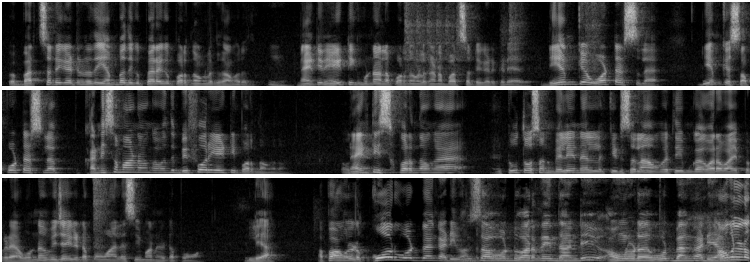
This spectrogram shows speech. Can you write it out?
இப்போ பர்த் சர்டிஃபிகேட்ன்றது எண்பதுக்கு பிறகு பிறந்தவங்களுக்கு தான் வருது. நைன்டீன் எயிட்டிக்கு முன்னால் பிறந்தவங்களுக்கான பர்த் சர்டிஃபிகேட் கிடையாது. டிஎம்கே ஓட்டர்ஸில் டிஎம்கே சப்போர்ட்டர்ஸில் கணிசமானவங்க வந்து பிஃபோர் எயிட்டி பிறந்தவங்க தான். நைன்டிஸ்க்கு பிறந்தவங்க டூ தௌசண்ட் மில்லியனல் கிட்ஸ் எல்லாம் அவங்க திமுக வர வாய்ப்பு கிடையாது. ஒன்றும் விஜய் கிட்ட போவான் இல்லை சீமான் கிட்ட போவான். இல்லையா? அப்போ அவங்களோட கோர் ஓட் பேங்க் அடி வாங்குது. புதுசா ஓட்டு வரதையும் தாண்டி அவங்களோட ஓட் பேங்க் அடியா அவங்களோட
